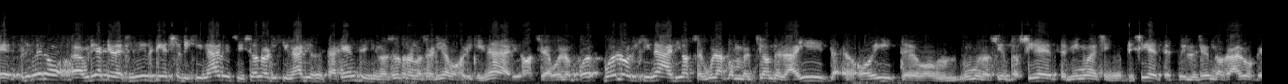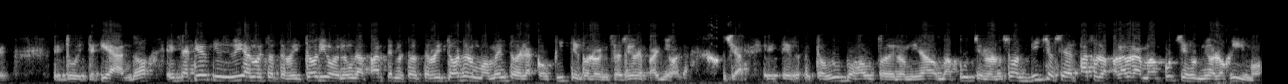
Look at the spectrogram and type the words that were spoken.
eh, primero habría que definir qué es originario, si son originarios de esta gente y si nosotros no seríamos originarios. O sea, bueno, pueblo originario, según la convención de la OIT, o número 107, 1957, estoy leyendo acá algo que estuve chequeando, es aquel que vivía en nuestro territorio, en una parte de nuestro territorio, en el momento de la conquista y colonización española. O sea, este, estos grupos autodenominados mapuches no lo son. Dicho sea de paso, la palabra mapuche es un neologismo.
